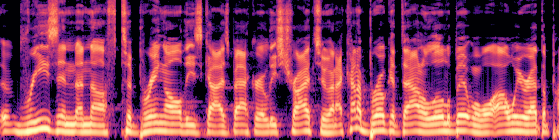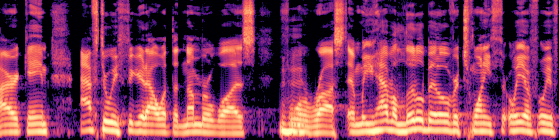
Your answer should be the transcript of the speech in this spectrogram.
reason enough to bring all these guys back or at least try to. And I kind of broke it down a little bit when while we were at the Pirate game after we figured out what the number was for Rust. And we have a little bit over 23 we have we have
